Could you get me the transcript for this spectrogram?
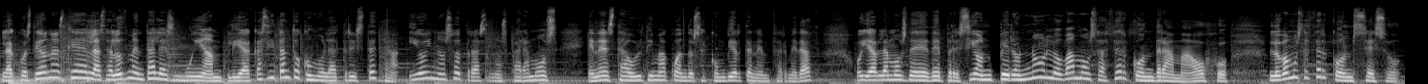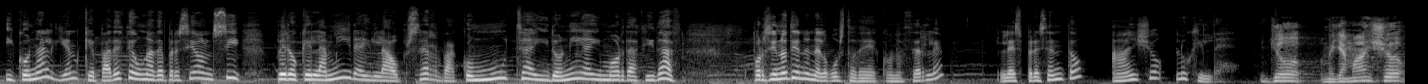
La cuestión es que la salud mental es muy amplia, casi tanto como la tristeza, y hoy nosotras nos paramos en esta última cuando se convierte en enfermedad. Hoy hablamos de depresión, pero no lo vamos a hacer con drama, ojo, lo vamos a hacer con seso y con alguien que padece una depresión, sí, pero que la mira y la observa con mucha ironía y mordacidad. Por si no tienen el gusto de conocerle, les presento a Ancho Lujilde. Yo me llamo Ancho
